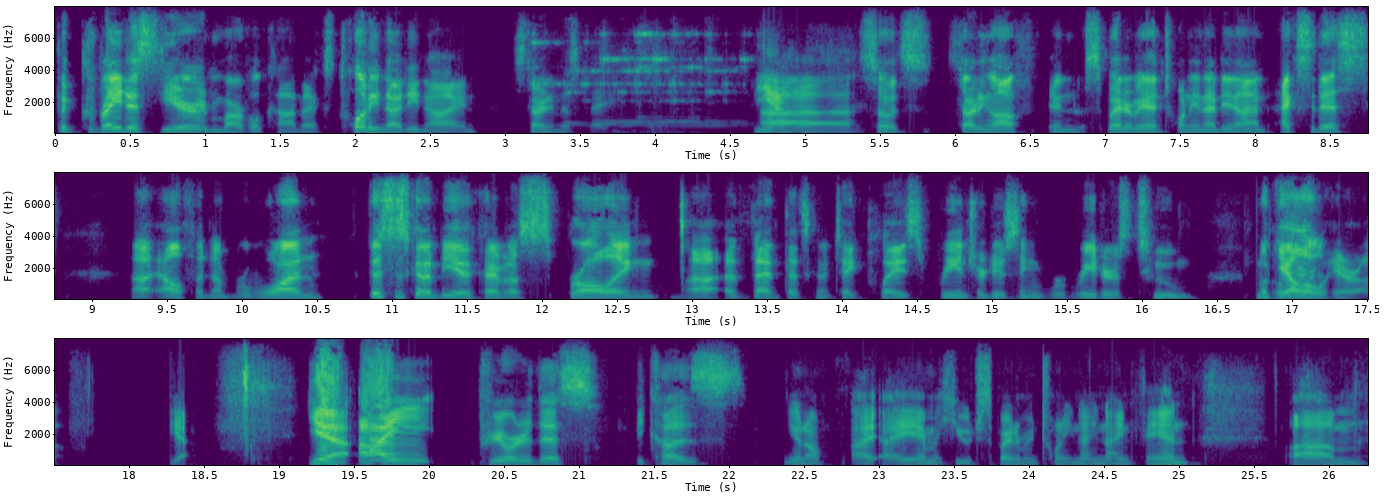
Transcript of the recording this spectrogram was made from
the greatest year in Marvel Comics, 2099, starting this May. Yeah. Uh, so it's starting off in Spider-Man 2099 Exodus, uh, Alpha number one. This is going to be a kind of a sprawling uh, event that's going to take place, reintroducing r- readers to Miguel O'Hara. O'Hara. yeah, I pre-ordered this because you know I, I am a huge Spider-Man 2099 fan. Um,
